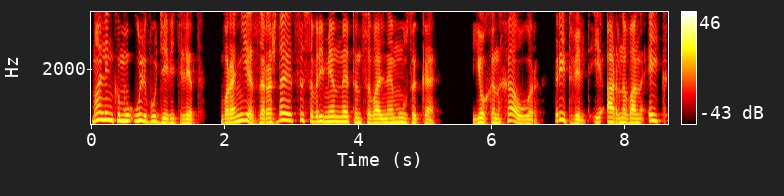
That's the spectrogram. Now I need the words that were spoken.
Маленькому Ульву 9 лет. В Оранье зарождается современная танцевальная музыка. Йохан Хауэр, Ритвельд и Арна ван Эйк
